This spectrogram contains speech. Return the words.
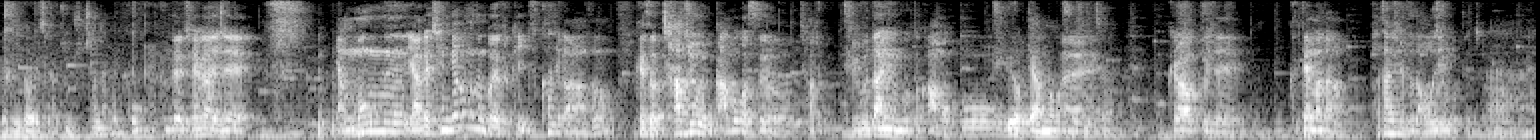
그래서 이거를 제가 좀 추천을 했고 근데 제가 이제 약 먹는 약을 챙겨 먹는 거에 그렇게 익숙하지가 않아서 그래서 자주 까먹었어요. 자주 들고 다니는 것도 까먹고 더럽게 안 먹었어요 네. 진짜. 그래갖고 이제 그때마다 화장실에서 나오지를 못했죠. 아.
